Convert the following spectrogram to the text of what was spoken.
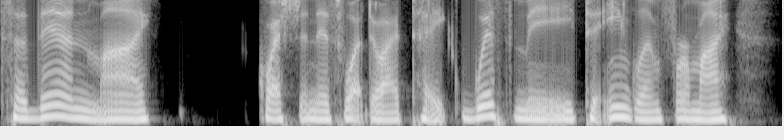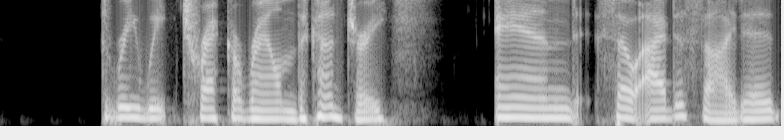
so then my question is what do I take with me to England for my three week trek around the country? And so I decided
